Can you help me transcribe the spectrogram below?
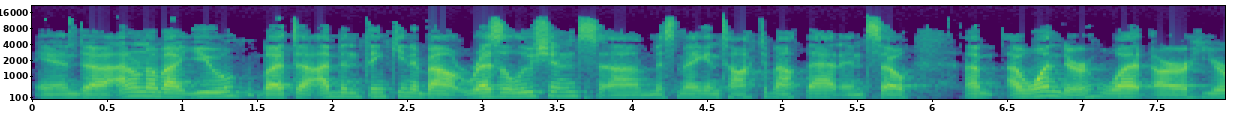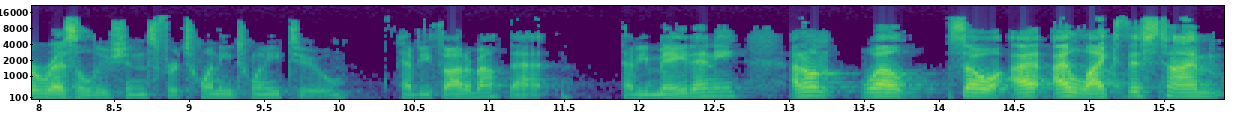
And uh, I don't know about you, but uh, I've been thinking about resolutions. Uh, Miss Megan talked about that, and so um, I wonder what are your resolutions for 2022? Have you thought about that? Have you made any? I don't, well, so I, I like this time,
